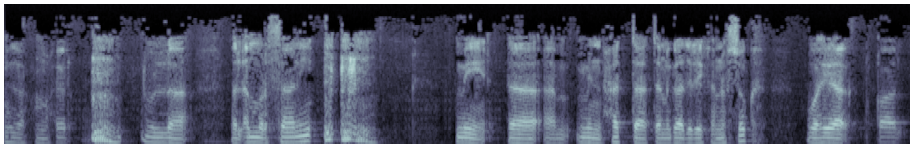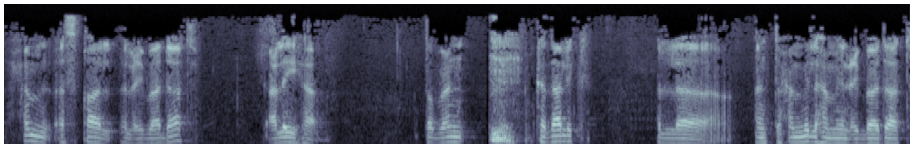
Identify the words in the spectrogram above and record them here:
جزاكم الله خير. والأمر الثاني آه، من حتى تنقاد إليك نفسك وهي قال حمل أثقال العبادات عليها. طبعا كذلك أن تحملها من العبادات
